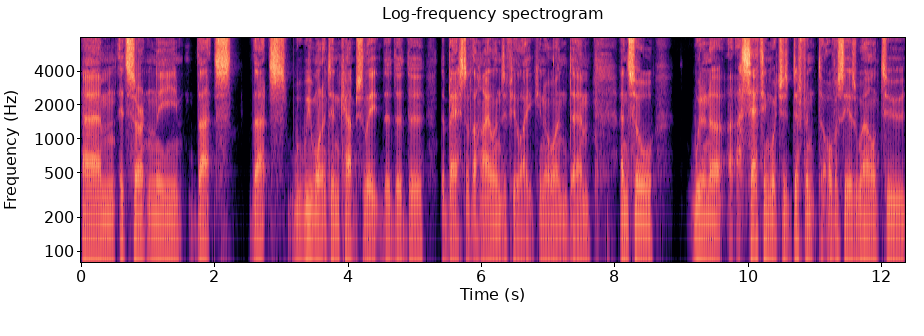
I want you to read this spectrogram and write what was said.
Um, it's certainly that's that's we wanted to encapsulate the, the the the best of the Highlands, if you like, you know, and um, and so we're in a, a setting which is different, obviously, as well to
